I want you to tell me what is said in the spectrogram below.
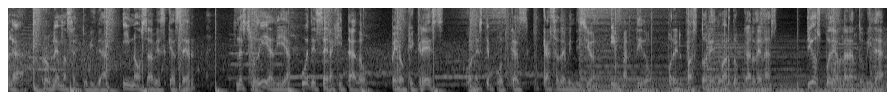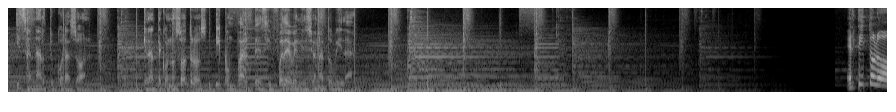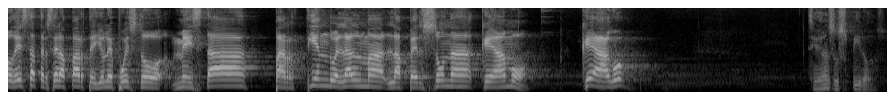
Hola, ¿problemas en tu vida y no sabes qué hacer? Nuestro día a día puede ser agitado, pero ¿qué crees? Con este podcast, Casa de Bendición, impartido por el pastor Eduardo Cárdenas, Dios puede hablar a tu vida y sanar tu corazón. Quédate con nosotros y comparte si fue de bendición a tu vida. El título de esta tercera parte yo le he puesto, me está partiendo el alma la persona que amo. ¿Qué hago? Si vieron suspiros.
